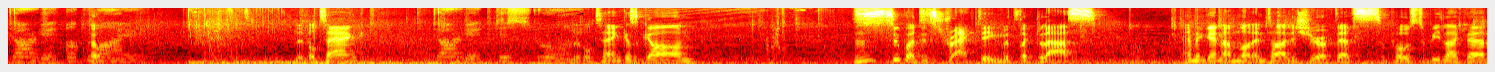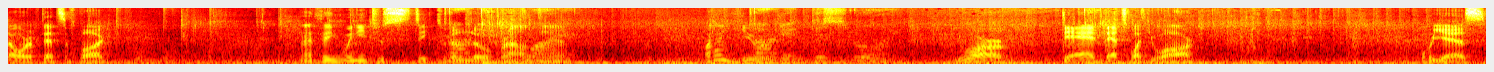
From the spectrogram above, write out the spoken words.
Target oh. acquired. Little tank. Target destroyed. Little tank is gone. This is super distracting with the glass. And again, I'm not entirely sure if that's supposed to be like that or if that's a bug. And I think we need to stick to the low ground here. What are you? Target destroyed. You are dead, that's what you are. Oh yes.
